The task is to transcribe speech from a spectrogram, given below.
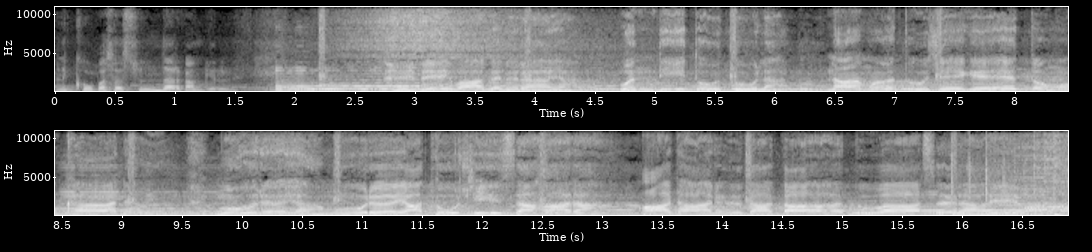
आणि खूप असं सुंदर काम केलेलं आहे. देवा गणराया वंदितो तुला. नाम तुझे घेतो मुखान. मोरया मोरया तुझी सहारा आधार दाता तू आसरा. देवा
